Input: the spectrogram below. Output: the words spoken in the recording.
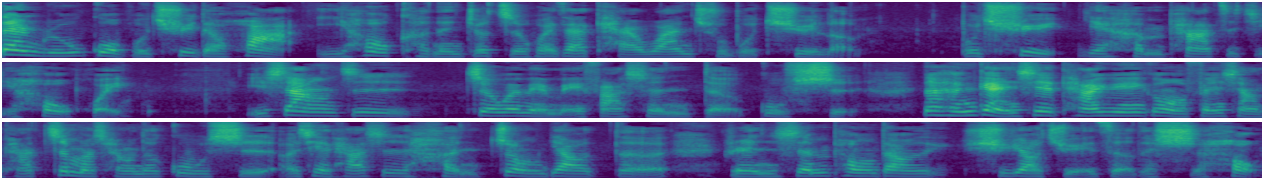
但如果不去的话，以后可能就只会在台湾出不去了。不去也很怕自己后悔。以上是这位妹妹发生的故事。那很感谢她愿意跟我分享她这么长的故事，而且她是很重要的人生碰到需要抉择的时候。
